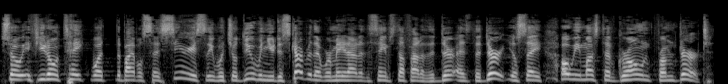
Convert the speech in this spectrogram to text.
so if you don't take what the Bible says seriously, what you'll do when you discover that we're made out of the same stuff out of the dirt as the dirt, you'll say, oh, we must have grown from dirt.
